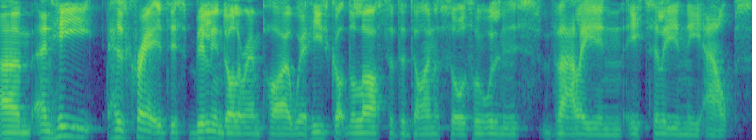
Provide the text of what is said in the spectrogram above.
Um, and he has created this billion dollar empire where he's got the last of the dinosaurs all in this valley in Italy in the Alps.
